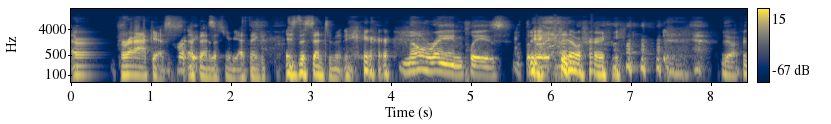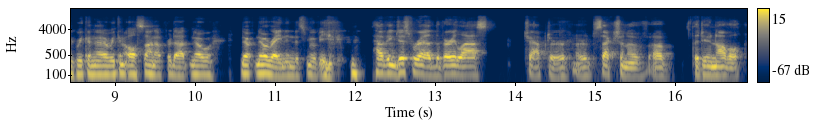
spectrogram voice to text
Arrakis right. at the end of this movie. I think is the sentiment here. No rain, please. At the very no rain yeah, I think we can uh, we can all sign up for that. No, no, no rain in this movie. Having just read the very last chapter or section of, of the Dune novel,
